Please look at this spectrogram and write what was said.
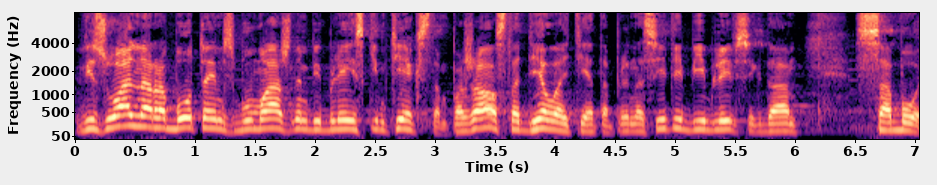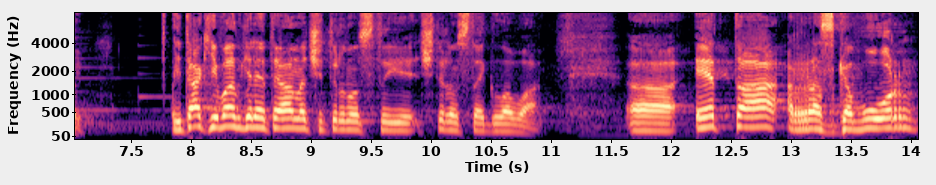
Визуально работаем с бумажным библейским текстом. Пожалуйста, делайте это. Приносите Библии всегда с собой. Итак, Евангелие от Иоанна, 14, 14 глава. Э, это разговор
